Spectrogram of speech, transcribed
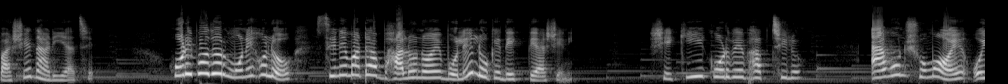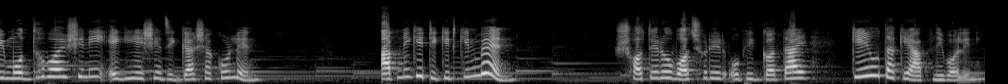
পাশে দাঁড়িয়ে আছে। হরিপদর মনে হলো সিনেমাটা ভালো নয় বলে লোকে দেখতে আসেনি। সে কি করবে ভাবছিল? এমন সময় ওই মধ্যবয়সিনী এগিয়ে এসে জিজ্ঞাসা করলেন, আপনি কি টিকিট কিনবেন? সতেরো বছরের অভিজ্ঞতায় কেউ তাকে আপনি বলেনি।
